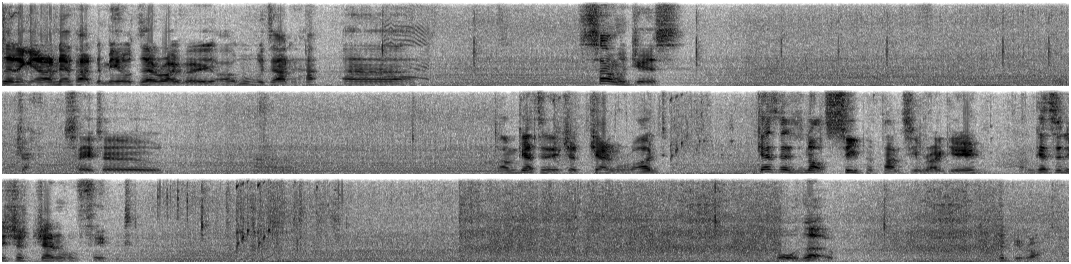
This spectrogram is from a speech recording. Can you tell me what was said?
Then again, I never had the meals there either. I always had uh, sandwiches. Jack potato. Uh, I'm guessing it's just general. I guess it's not super fancy ragu. I'm guessing it's just general food. Although, could be wrong.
